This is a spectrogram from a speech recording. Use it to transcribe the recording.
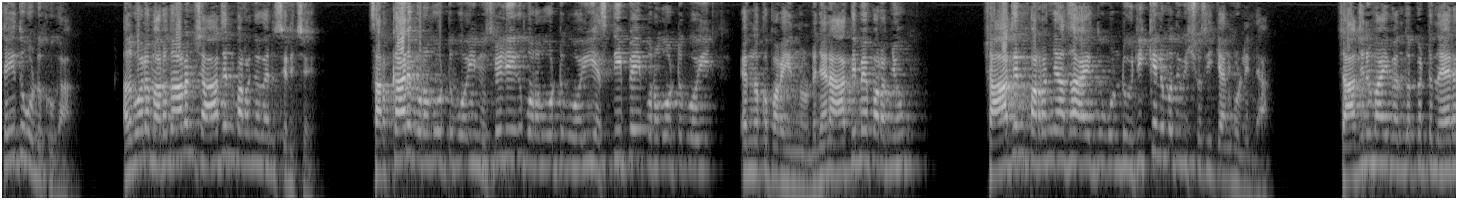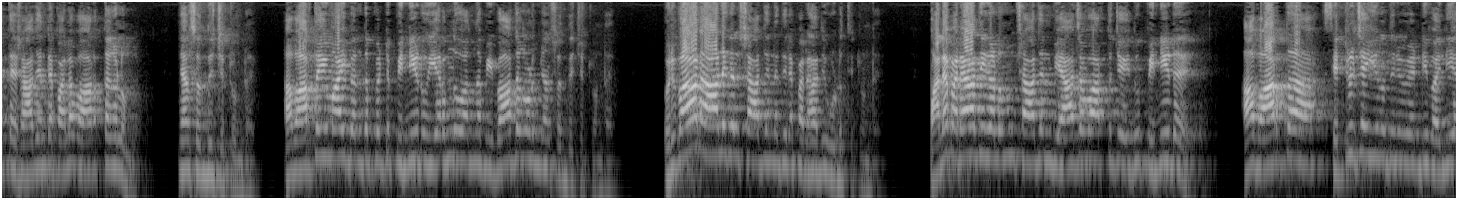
ചെയ്തു കൊടുക്കുക. അതുപോലെ മറുനാടൻ ഷാജൻ പറഞ്ഞതനുസരിച്ച് സർക്കാർ പുറകോട്ട് പോയി മുസ്ലിം ലീഗ് പുറകോട്ട് പോയി എസ് ഡി പി ഐ പുറകോട്ട് പോയി എന്നൊക്കെ പറയുന്നുണ്ട്. ഞാൻ ആദ്യമേ പറഞ്ഞു ഷാജൻ പറഞ്ഞതായതുകൊണ്ട് ഒരിക്കലും അത് വിശ്വസിക്കാൻ കൊള്ളില്ല. ഷാജനുമായി ബന്ധപ്പെട്ട് നേരത്തെ ഷാജന്റെ പല വാർത്തകളും ഞാൻ ശ്രദ്ധിച്ചിട്ടുണ്ട്. ആ വാർത്തയുമായി ബന്ധപ്പെട്ട് പിന്നീട് ഉയർന്നു വന്ന വിവാദങ്ങളും ഞാൻ ശ്രദ്ധിച്ചിട്ടുണ്ട്. ഒരുപാട് ആളുകൾ ഷാജനെതിരെ പരാതി കൊടുത്തിട്ടുണ്ട്. പല പരാതികളും ഷാജൻ വ്യാജ വാർത്ത ചെയ്തു. പിന്നീട് ആ വാർത്ത സെറ്റിൽ ചെയ്യുന്നതിന് വേണ്ടി വലിയ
